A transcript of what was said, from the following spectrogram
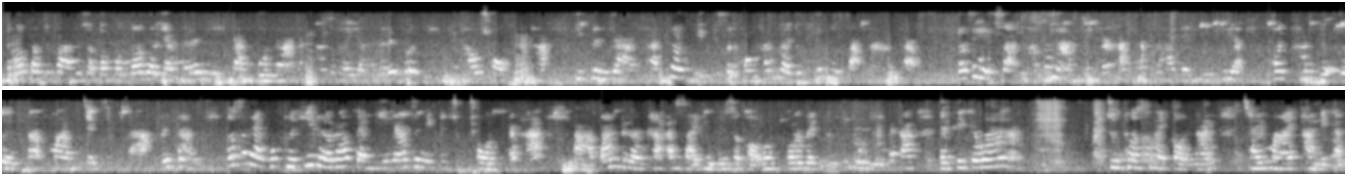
แต่ว่าปัจจุบันในส่วนตัวเมืองนอกเรายังไม่ได้มีการบูรณะนะคะก็เลยยังไม่ได้เปิดให้เข้าชมนะคะ อีกหนึ่งอย่างค่ะที่เราเห็นในส่วนของข้างในตรงนี้ก็คือสระน้ำค่ะ เราจะเห็นสัตว์ลักษณะนี้นะคะกระจายในพื้นที่ค่อนข้างเยอะเลยประมาณ73ด้วยกัน ก็แสดงว่าพื้นที่โดยรอบแบบนี้นะจะมีเป็นชุมชนนะคะบ้านเรือนค่ะอาศัยอยู่ในส่วนของบริเวณพื้นที่ตรงนี้นะคะ แต่เพียงแค่ว่าชุมชนสมัยก่อนนั้น ใช้ไม้ค่ะในการ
